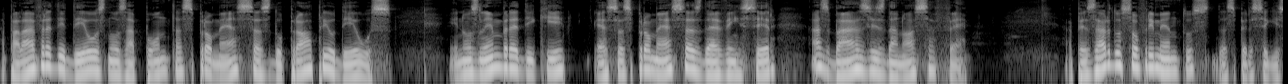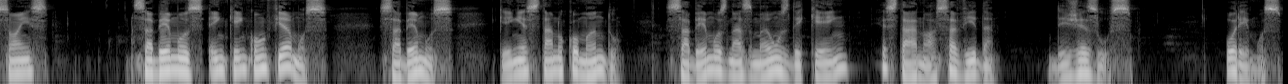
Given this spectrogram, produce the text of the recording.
A palavra de Deus nos aponta as promessas do próprio Deus e nos lembra de que essas promessas devem ser as bases da nossa fé. Apesar dos sofrimentos, das perseguições, sabemos em quem confiamos, sabemos quem está no comando? Sabemos nas mãos de quem está a nossa vida, de Jesus. Oremos.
